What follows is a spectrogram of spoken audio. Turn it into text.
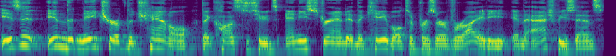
is it in the nature of the channel that constitutes any strand in the cable to preserve variety in the Ashby sense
